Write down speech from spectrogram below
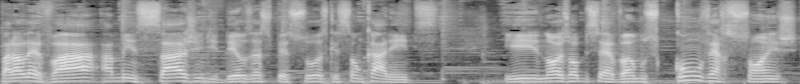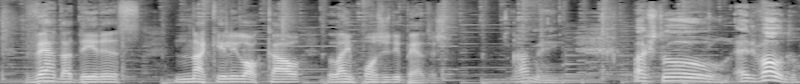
para levar a mensagem de Deus às pessoas que são carentes. E nós observamos conversões verdadeiras naquele local lá em Ponte de Pedras. Amém. Pastor Edvaldo,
